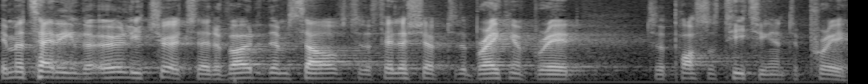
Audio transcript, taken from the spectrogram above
imitating the early church that devoted themselves to the fellowship, to the breaking of bread, to the apostles' teaching, and to prayer.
